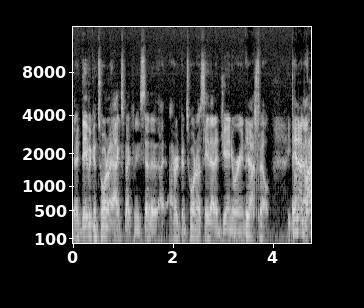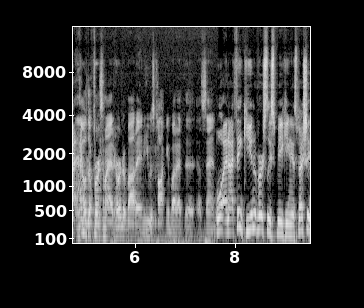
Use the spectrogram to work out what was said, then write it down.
Yeah, David Contorno, I expect when he said that, I, heard Contorno say that in January in Nashville. Yeah. And, me, I, and, that was the first time I had heard about it, and he was talking about it at the Ascend. Well, and I think universally speaking, especially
